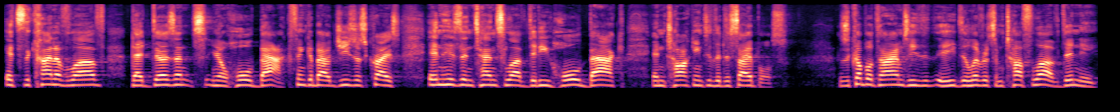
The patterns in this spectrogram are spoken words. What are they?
It's the kind of love that doesn't, you know, hold back. Think about Jesus Christ in his intense love. Did he hold back in talking to the disciples? There's a couple of times he, he delivered some tough love, didn't he?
